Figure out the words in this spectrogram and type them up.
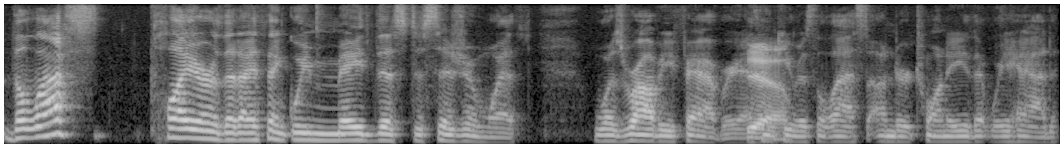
the last player that I think we made this decision with was Robbie Fabbri. I Yeah. think he was the last under 20 that we had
